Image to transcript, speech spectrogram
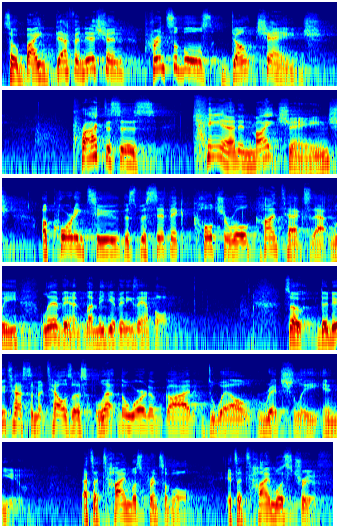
So, by definition, principles don't change. Practices can and might change according to the specific cultural context that we live in. Let me give an example. So, the New Testament tells us, let the Word of God dwell richly in you. That's a timeless principle, it's a timeless truth.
